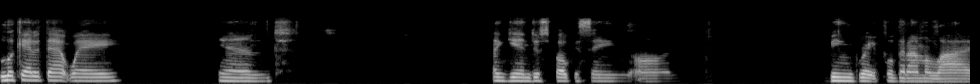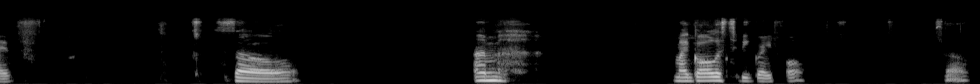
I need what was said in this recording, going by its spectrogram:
look at it that way. And again, just focusing on being grateful that I'm alive. So I'm my goal is to be grateful. So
